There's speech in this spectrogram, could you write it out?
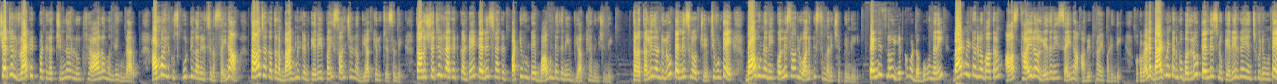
షటిల్ ర్యాకెట్ పట్టిన చిన్నారులు చాలా మంది ఉన్నారు. అమ్మాయిలకు స్ఫూర్తిగా నిలిచిన సైనా తాజాగా తన బ్యాడ్మింటన్ కెరీర్ పై సంచలన వ్యాఖ్యలు చేసింది. తాను షటిల్ ర్యాకెట్ కంటే టెన్నిస్ ర్యాకెట్ పట్టి ఉంటే బాగుండేదని వ్యాఖ్యానించింది. తన తల్లిదండ్రులు టెన్నిస్లో చేర్చి ఉంటే బాగుండని కొన్నిసార్లు అనిపిస్తుందని చెప్పింది. టెన్నిస్లో ఎక్కువ డబ్బు ఉందని బ్యాడ్మింటన్లో మాత్రం ఆ స్థాయిలో లేదని సైనా అభిప్రాయపడింది. ఒకవేళ బ్యాడ్మింటన్కు బదులు టెన్నిస్ను కెరీర్గా ఎంచుకుని ఉంటే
